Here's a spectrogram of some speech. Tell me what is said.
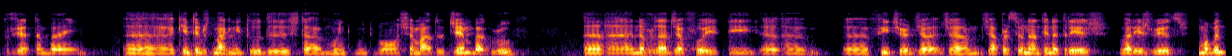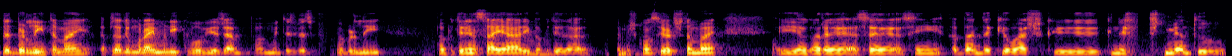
projeto também uh, que em termos de magnitude está muito, muito bom, chamado Jemba Groove, Uh, na verdade, já foi uh, uh, featured, já, já, já apareceu na Antena 3 várias vezes. Uma banda de Berlim também. Apesar de eu morar em Munique, vou viajar muitas vezes para Berlim para poder ensaiar uhum. e para uhum. poder dar uns concertos também. E agora essa é assim a banda que eu acho que, que neste momento,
